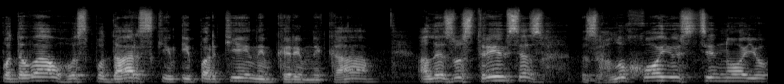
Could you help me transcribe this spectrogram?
подавав господарським і партійним керівникам але зустрівся з, з глухою стіною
